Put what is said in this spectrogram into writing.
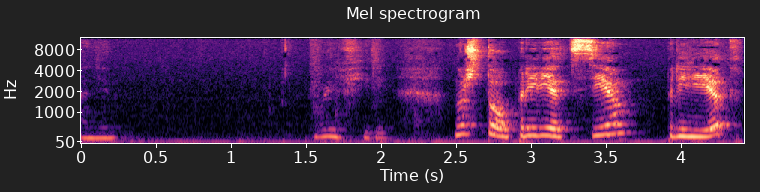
один. В эфире. Ну что, привет всем, привет.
